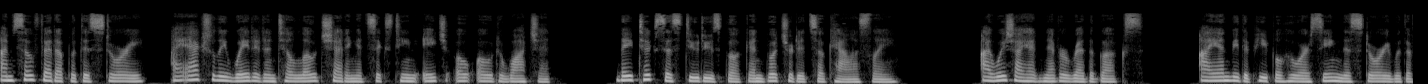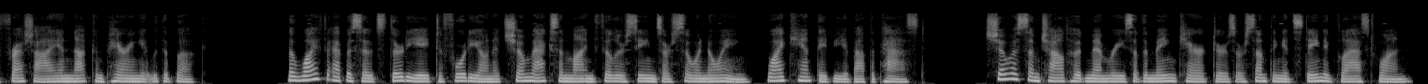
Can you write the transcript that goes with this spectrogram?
I'm so fed up with this story, I actually waited until load shedding at 16H00 to watch it. They took Sis Dudu's book and butchered it so callously. I wish I had never read the books. I envy the people who are seeing this story with a fresh eye and not comparing it with the book. The wife episodes 38 to 40 on it Showmax and line filler scenes are so annoying, why can't they be about the past? Show us some childhood memories of the main characters or something at Stained Glass 1.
